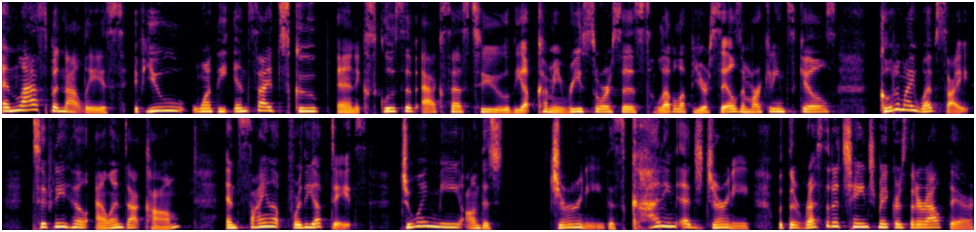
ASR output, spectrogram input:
And last but not least, if you want the inside scoop and exclusive access to the upcoming resources to level up your sales and marketing skills, go to my website, tiffanyhillallen.com and sign up for the updates. Join me on this journey, this cutting edge journey with the rest of the change makers that are out there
